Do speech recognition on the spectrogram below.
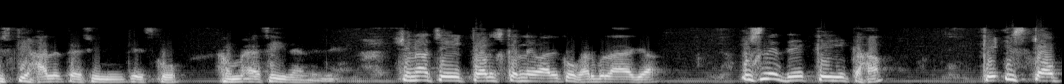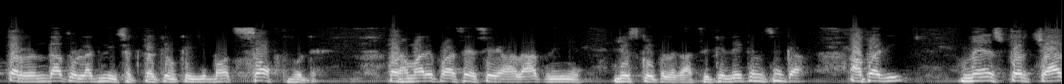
اس کی حالت ایسی نہیں کہ اس کو ہم ایسے ہی رہنے دیں۔ چنانچہ ایک پالش کرنے والے کو گھر بلایا گیا۔ اس نے دیکھ کے یہ کہا کہ اس ٹاپ پر رندا تو لگ نہیں سکتا کیونکہ یہ بہت سافٹ وڈ ہے اور ہمارے پاس ایسے حالات نہیں ہیں۔ جو اس کے اوپر لگا سکے۔ لیکن اس نے کہا، آپا جی میں اس پر چار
